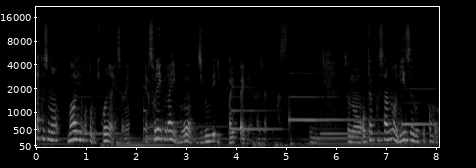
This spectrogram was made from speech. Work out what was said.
全くその周りの音も聞こえないんですよね。だからそれぐらいもう自分でいっぱいいっぱいみたいな感じになってます。うん。そのお客さんのリズムとかも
